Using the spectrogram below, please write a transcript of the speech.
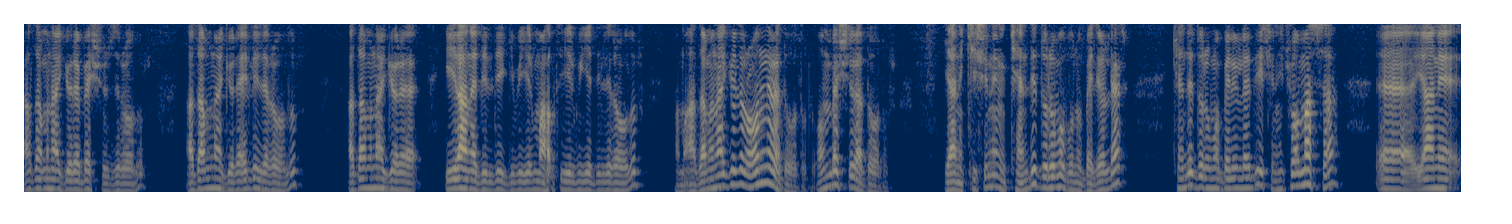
Adamına göre 500 lira olur. Adamına göre 50 lira olur. Adamına göre ilan edildiği gibi 26-27 lira olur. Ama adamına göre 10 lira da olur. 15 lira da olur. Yani kişinin kendi durumu bunu belirler. Kendi durumu belirlediği için hiç olmazsa e, yani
